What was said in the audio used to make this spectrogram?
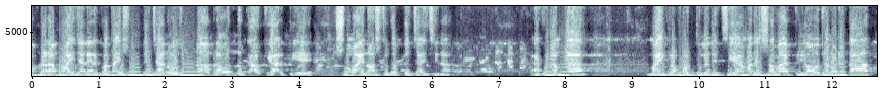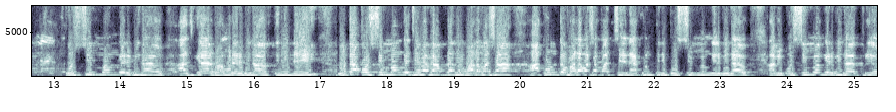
আপনারা ভাইজানের কথাই শুনতে চান, ওই জন্য আমরা অন্য কাউকে আর দিয়ে সময় নষ্ট করতে চাইছি না। এখন আমরা মাইক্রোফোন তুলে দিচ্ছি আমাদের সবার প্রিয় জননেতা, পশ্চিমবঙ্গের বিধায়ক। আজকে আর ভাঙড়ের বিধায়ক তিনি নেই। গোটা পশ্চিমবঙ্গে যেভাবে আপনাদের ভালোবাসা, আকুণ্ঠ ভালোবাসা পাচ্ছেন, এখন তিনি পশ্চিমবঙ্গের বিধায়ক। আমি পশ্চিমবঙ্গের বিধায়ক প্রিয়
